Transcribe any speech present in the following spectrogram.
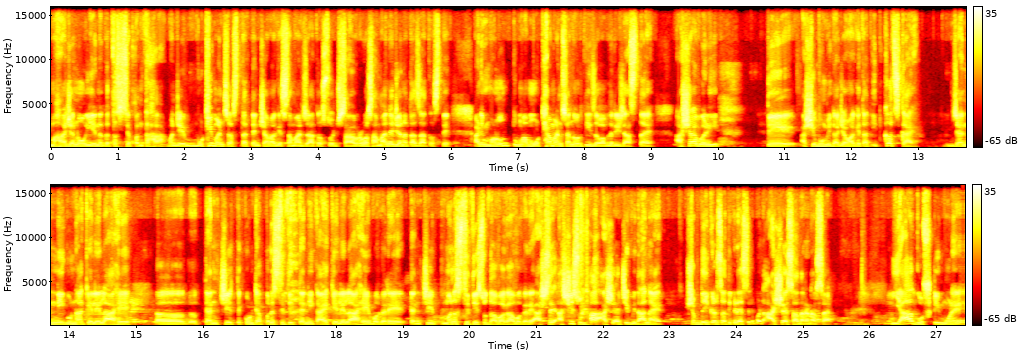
महाजनो येन गतस्य पंथहा म्हणजे मोठी माणसं असतात त्यांच्या मागे समाज जात असतो सर्वसामान्य जनता जात असते. आणि म्हणून तुम्हा मोठ्या माणसांवरती जबाबदारी जास्त आहे. अशा वेळी ते अशी भूमिका जेव्हा घेतात इतकंच काय? ज्यांनी गुन्हा केलेला आहे त्यांची ते कोणत्या परिस्थितीत त्यांनी काय केलेलं आहे वगैरे त्यांची मनस्थिती सुद्धा बघा वगैरे असे अशी सुद्धा आशयाची विधानं आहेत. शब्द इकडचा तिकडे असेल पण आशय साधारण असा आहे. या गोष्टीमुळे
